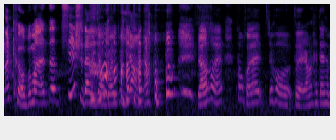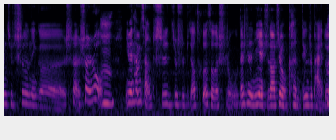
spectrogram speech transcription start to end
那可不嘛，这新时代的教官不一样。然后，然后后来他们回来之后，对，然后还带他们去吃了那个涮涮肉，嗯，因为他们想吃就是比较特色的食物，但是你也知道这种肯定是排队，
